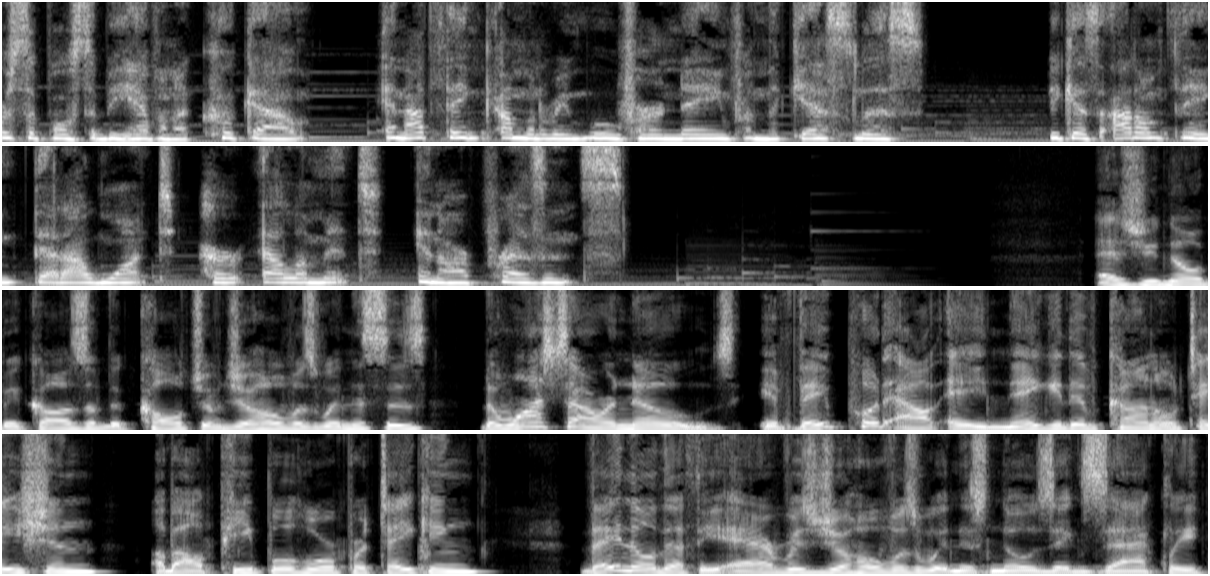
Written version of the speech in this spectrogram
we're supposed to be having a cookout, and I think I'm going to remove her name from the guest list because I don't think that I want her element in our presence. As you know, because of the culture of Jehovah's Witnesses, the Watchtower knows if they put out a negative connotation about people who are partaking, they know that the average Jehovah's Witness knows exactly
